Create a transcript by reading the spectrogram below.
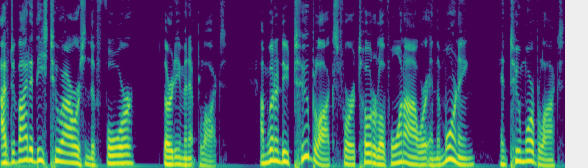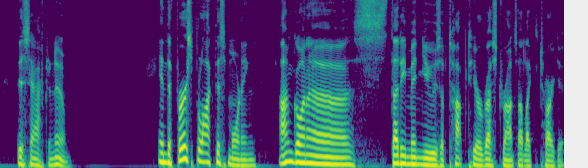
I've divided these two hours into four 30 minute blocks. I'm going to do two blocks for a total of one hour in the morning and two more blocks this afternoon. In the first block this morning, I'm going to study menus of top tier restaurants I'd like to target.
